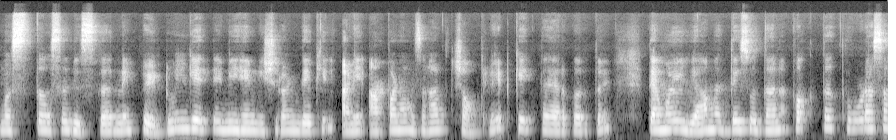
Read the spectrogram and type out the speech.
मस्त असं व्हिस्करने फेटून घेते मी हे मिश्रण देखील आणि आपण आज हा चॉकलेट केक तयार करतोय. त्यामुळे यामध्ये सुद्धा ना फक्त थोडासा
